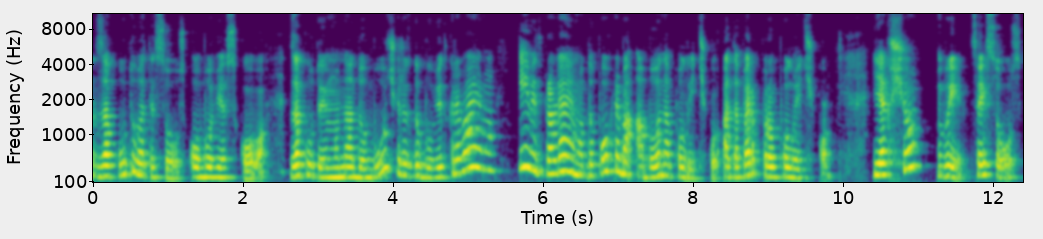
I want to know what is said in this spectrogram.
закутувати соус обов'язково. Закутуємо на добу, через добу відкриваємо і відправляємо до погреба або на поличку. А тепер про поличку. Якщо ви цей соус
